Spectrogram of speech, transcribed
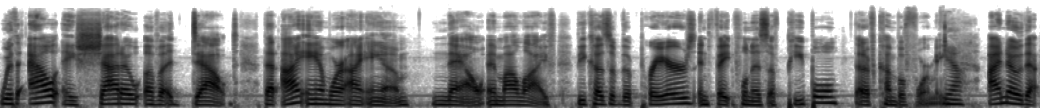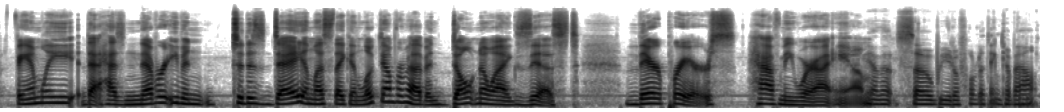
without a shadow of a doubt that I am where I am now in my life because of the prayers and faithfulness of people that have come before me. Yeah. I know that family that has never even to this day, unless they can look down from heaven, don't know I exist. Their prayers have me where I am. Yeah, that's so beautiful to think about.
